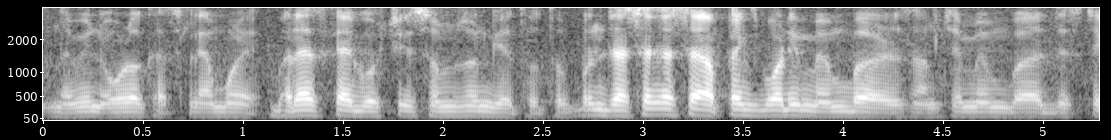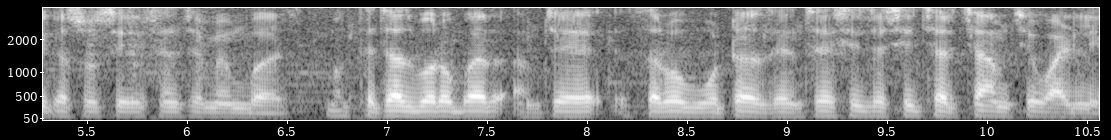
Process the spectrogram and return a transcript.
नवीन ओळख असल्यामुळे बऱ्याच काही गोष्टी समजून घेत होतो. पण जशा जशा अपेक्स बॉडी मेंबर्स आमचे मेंबर डिस्ट्रिक्ट असोसिएशनचे मेंबर्स मग त्याच्याचबरोबर आमचे सर्व वोटर्स यांच्याशी जशी चर्चा आमची वाढली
